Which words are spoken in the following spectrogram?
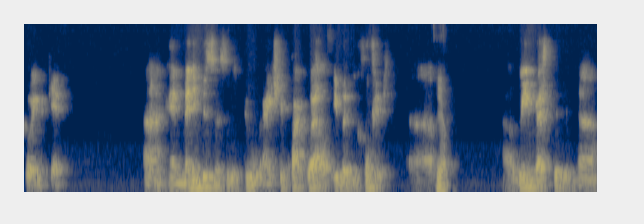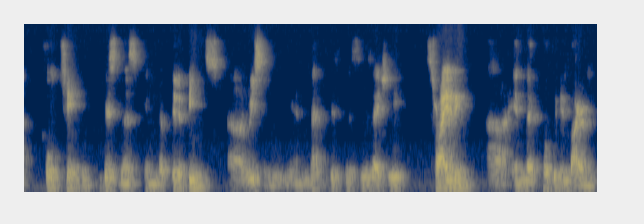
going again. Uh, and many businesses do actually quite well, even in COVID. Uh, yep. Uh, we invested in cold chain business in the Philippines uh, recently, and that business is actually thriving uh, in the COVID environment.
